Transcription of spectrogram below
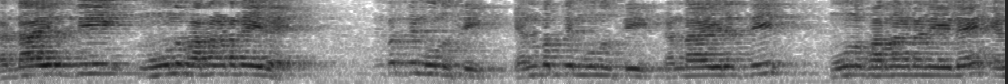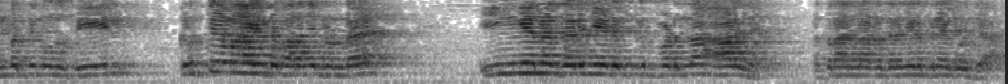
രണ്ടായിരത്തി മൂന്ന് ഭരണഘടനയിലെ എൺപത്തിമൂന്ന് സി എൺപത്തിമൂന്ന് സി രണ്ടായിരത്തി മൂന്ന് ഭരണഘടനയിലെ എൺപത്തിമൂന്ന് സിയിൽ കൃത്യമായിട്ട് പറഞ്ഞിട്ടുണ്ട് ഇങ്ങനെ തെരഞ്ഞെടുക്കപ്പെടുന്ന ആളിന്. മെത്രാന്മാരുടെ തെരഞ്ഞെടുപ്പിനെ കുറിച്ചാണ്.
